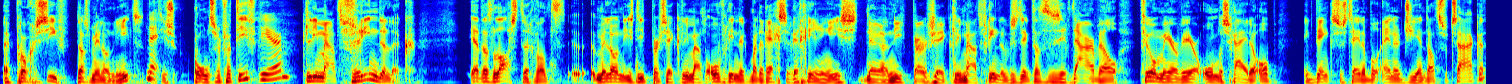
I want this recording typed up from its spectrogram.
Eh, progressief, dat is Meloni niet. Nee. Dat is conservatief. Weer. Klimaatvriendelijk. Ja, dat is lastig, want eh, Meloni is niet per se klimaatonvriendelijk, maar de rechtse regering is nou ja, niet per se klimaatvriendelijk. Dus ik denk dat ze zich daar wel veel meer weer onderscheiden op, ik denk, sustainable energy en dat soort zaken.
